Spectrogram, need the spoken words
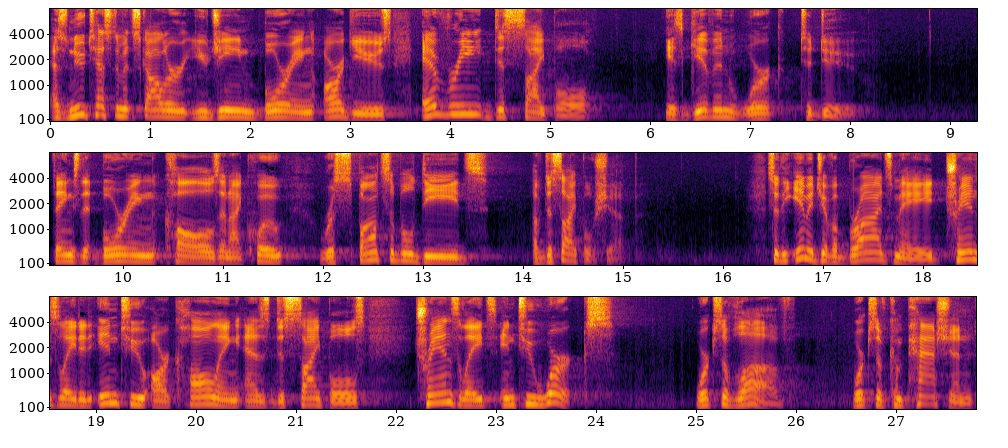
As New Testament scholar Eugene Boring argues, every disciple is given work to do. Things that Boring calls, and I quote, responsible deeds of discipleship. So, the image of a bridesmaid translated into our calling as disciples translates into works works of love, works of compassion,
